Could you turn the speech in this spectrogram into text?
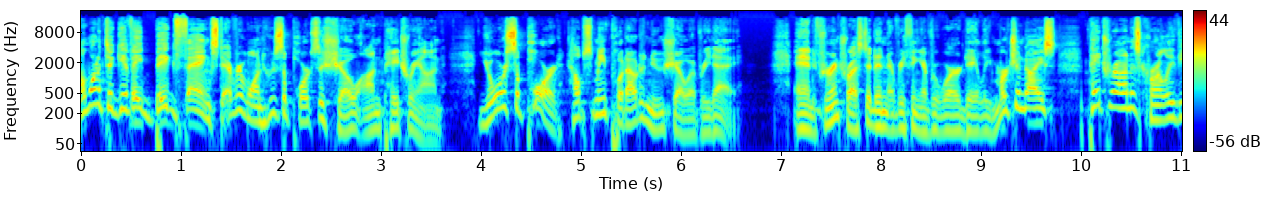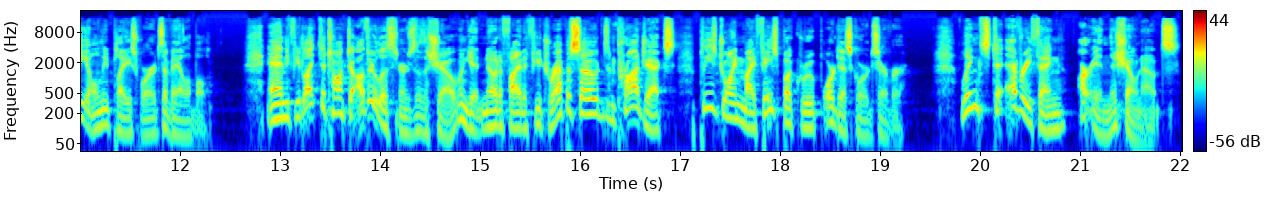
I wanted to give a big thanks to everyone who supports the show on Patreon. Your support helps me put out a new show every day. And if you're interested in Everything Everywhere Daily merchandise, Patreon is currently the only place where it's available. And if you'd like to talk to other listeners of the show and get notified of future episodes and projects, please join my Facebook group or Discord server. Links to everything are in the show notes.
